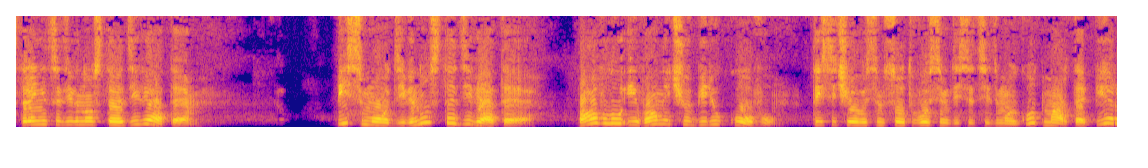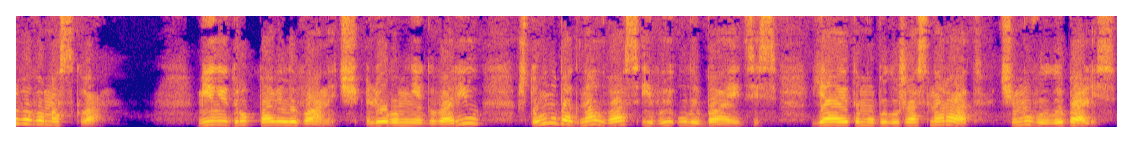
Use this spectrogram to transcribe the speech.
Страница 99. Письмо 99. Павлу Ивановичу Бирюкову. 1887 год, марта 1 Москва. Милый друг Павел Иванович, Лева мне говорил, что он обогнал вас, и вы улыбаетесь. Я этому был ужасно рад. Чему вы улыбались?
